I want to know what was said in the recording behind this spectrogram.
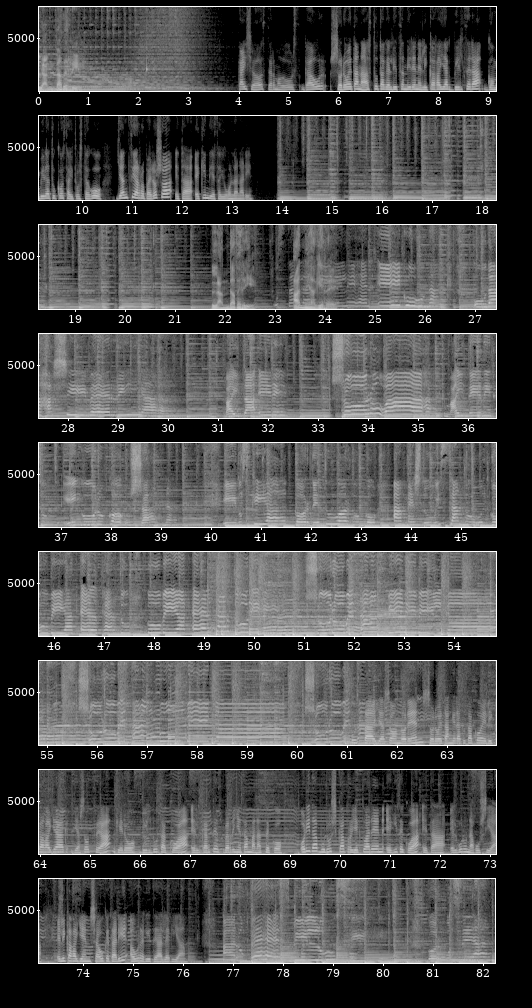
Landa Berri. Kaixo, zer moduz, gaur soroetan ahaztuta gelditzen diren elikagaiak biltzera gonbidatuko zaituztegu, jantzi arropa erosoa eta ekin diezagigun lanari. Landa Berri. Ane Agirre. Igunak uda hasi berria baita ere soroak maite ditut inguruko usainak iduzkiak gorditu orduko amestu izan dut gubiak elkartu gubiak elkarturik Usta jaso ondoren, soroetan geratutako elikagaiak jasotzea, gero bildutakoa elkarte ezberdinetan banatzeko. Hori da buruska proiektuaren egitekoa eta helburu nagusia, elikagaien xauketari aurre egitea legia. Arrupez biluzi Gorputzean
